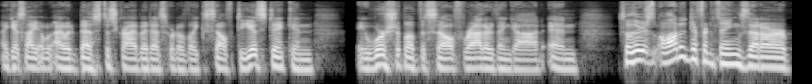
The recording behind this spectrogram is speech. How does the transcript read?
I guess I, I would best describe it as sort of like self deistic and a worship of the self rather than God. And so there's a lot of different things that are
